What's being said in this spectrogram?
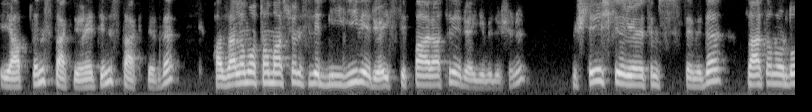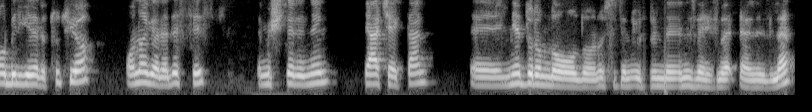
yaptığınız takdirde, yönettiğiniz takdirde pazarlama otomasyonu size bilgiyi veriyor, istihbaratı veriyor gibi düşünün. Müşteri ilişkileri yönetim sistemi de zaten orada o bilgileri tutuyor. Ona göre de siz müşterinin gerçekten e, ne durumda olduğunu sizin ürünleriniz ve hizmetlerinizle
